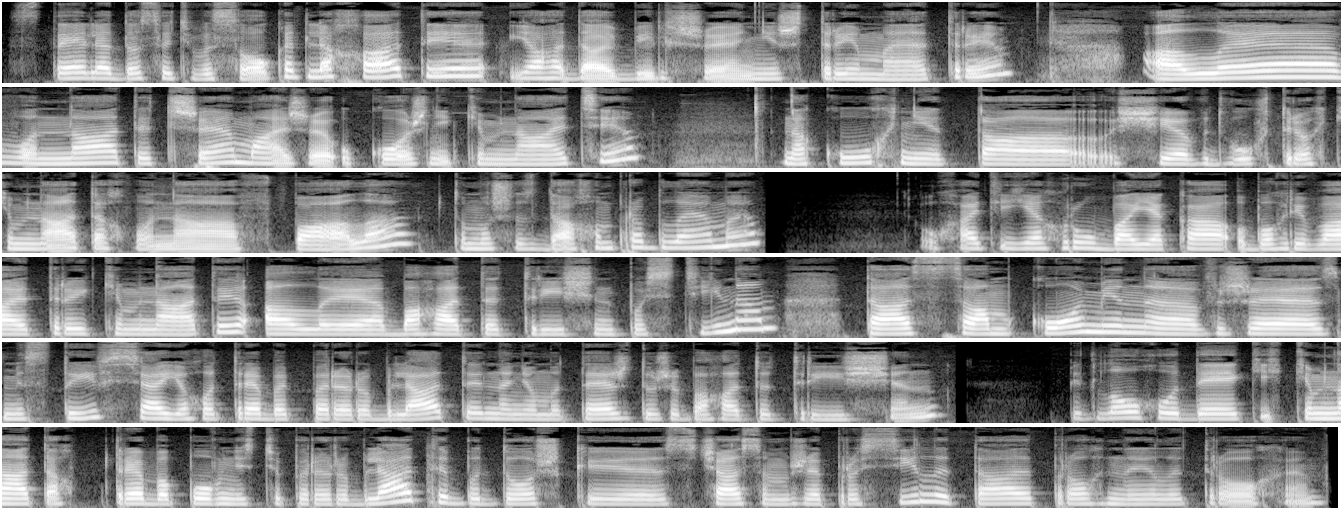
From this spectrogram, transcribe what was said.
Стеля досить висока для хати. Я гадаю, більше ніж 3 метри але вона тече майже у кожній кімнаті. На кухні та ще в двох-трьох кімнатах вона впала, тому що з дахом проблеми. У хаті є груба, яка обогріває три кімнати, але багато тріщин по стінам. Та сам комін е, вже змістився, його треба переробляти. На ньому теж дуже багато тріщин. Підлогу у деяких кімнатах треба повністю переробляти, бо дошки з часом вже просіли та прогнили трохи.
